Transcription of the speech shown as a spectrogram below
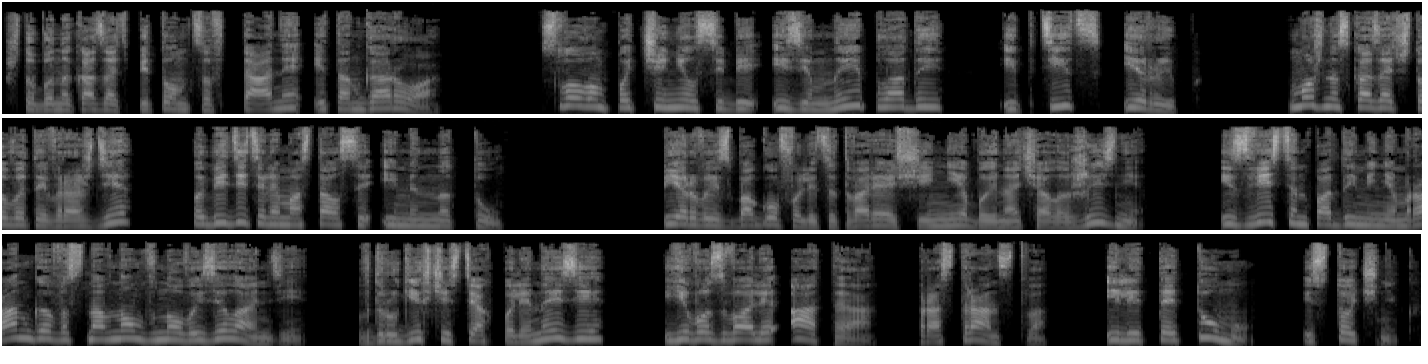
чтобы наказать питомцев Тане и Тангароа. Словом, подчинил себе и земные плоды, и птиц, и рыб. Можно сказать, что в этой вражде победителем остался именно Ту. Первый из богов, олицетворяющий небо и начало жизни, известен под именем Ранга в основном в Новой Зеландии. В других частях Полинезии его звали Атеа — пространство, или Тетуму — источник.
